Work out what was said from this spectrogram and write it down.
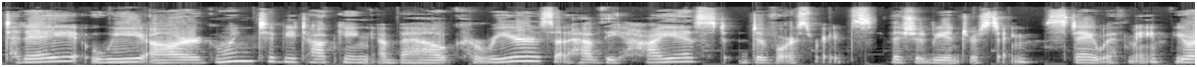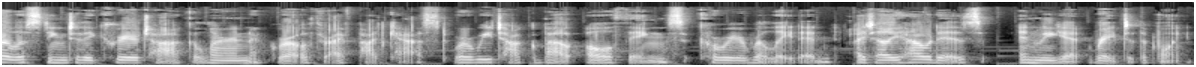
Today, we are going to be talking about careers that have the highest divorce rates. This should be interesting. Stay with me. You are listening to the Career Talk Learn, Grow, Thrive podcast, where we talk about all things career related. I tell you how it is, and we get right to the point.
